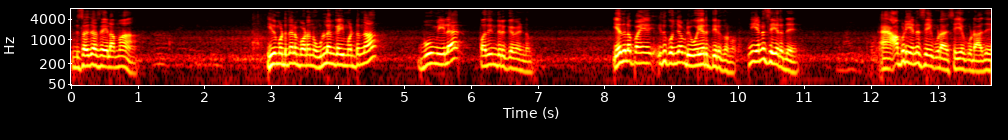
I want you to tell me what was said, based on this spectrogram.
இப்படி சஜிதா செய்யலாமா? இது மட்டும் தானே போடணும். உள்ளங்கை மட்டும்தான்? பூமியில் பதிந்திருக்க வேண்டும். எதில் பய இது கொஞ்சம் அப்படி உயர்த்தி இருக்கணும் நீ என்ன செய்கிறது அப்படி என்ன செய்யக்கூடாது செய்யக்கூடாது.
